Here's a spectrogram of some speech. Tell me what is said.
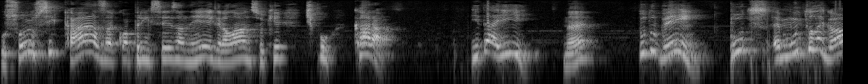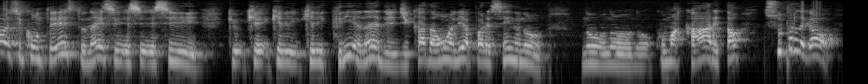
O sonho se casa com a princesa negra lá, não sei o quê. Tipo, cara, e daí, né? Tudo bem. Putz, é muito legal esse contexto, né? Esse, esse, esse que, que, que, ele, que ele cria, né? De, de cada um ali aparecendo no, no, no, no, com uma cara e tal. Super legal.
